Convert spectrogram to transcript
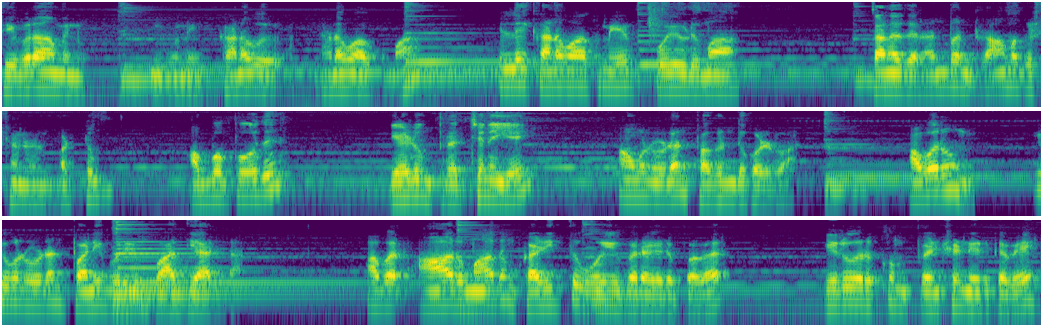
சிவராமன் உன்னின் கனவு நனவாகுமா? இல்லை கனவாகுமே போய்விடுமா? தனது நண்பன் ராமகிருஷ்ணன் மட்டும் அவ்வப்போது எழும் பிரச்சனையை அவனுடன் பகிர்ந்து கொள்வான். அவரும் இவனுடன் பணிபுரியும் வாத்தியார் தான் அவர் ஆறு மாதம் கழித்து ஓய்வு பெற இருப்பவர். இருவருக்கும் பென்ஷன் இருக்கவே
